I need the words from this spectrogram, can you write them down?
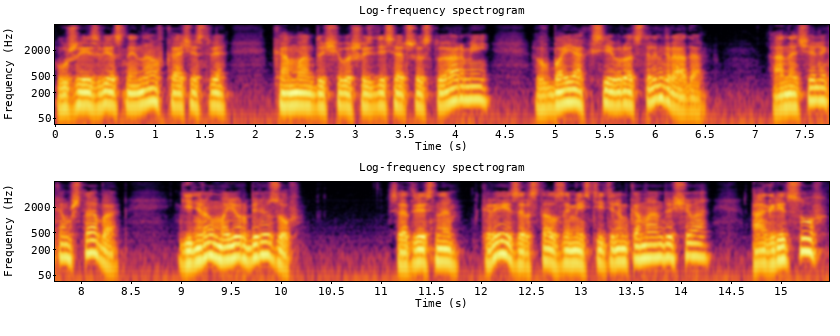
уже известный нам в качестве командующего 66-й армией в боях к северу от Сталинграда, а начальником штаба генерал-майор Бирюзов. Соответственно, Крейзер стал заместителем командующего, а Грицов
